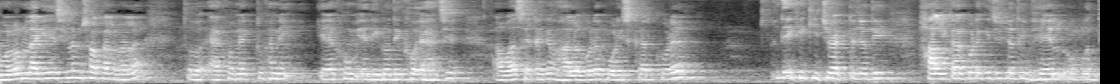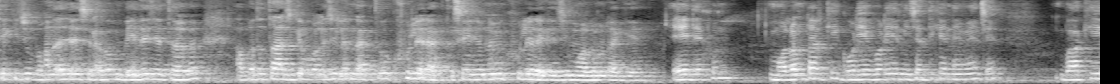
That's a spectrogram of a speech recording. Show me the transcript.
মলম লাগিয়েছিলাম সকালবেলা, তো এখন একটুখানি এরকম এদিক ওদিক হয়ে আছে, আবার সেটাকে ভালো করে পরিষ্কার করে দেখি কিছু একটা যদি হালকা করে কিছু যদি ভেল ওপর দিয়ে কিছু বাঁধা যায়, সেরকম বেঁধে যেতে হবে। আপাতত আজকে বলেছিলেন ডাক্তারবাবু খুলে রাখতে, সেই জন্য আমি খুলে রেখেছি মলম লাগিয়ে। এই দেখুন, মলমটা আর কি গড়িয়ে গড়িয়ে নিচের দিকে নেমেছে, বাকি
